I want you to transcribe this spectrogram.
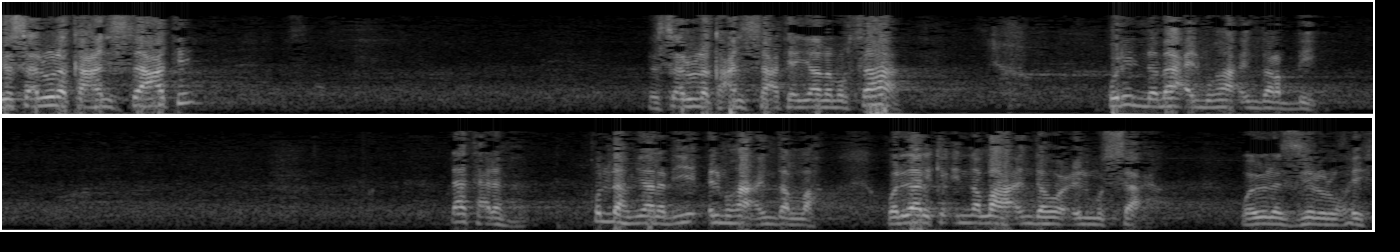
يسألونك عن الساعة؟ يسألونك عن الساعة أيان مرساها؟ قل إنما علمها عند ربي. لا تعلمها. قل لهم يا نبي علمها عند الله. ولذلك إن الله عنده علم الساعة وينزل الغيث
